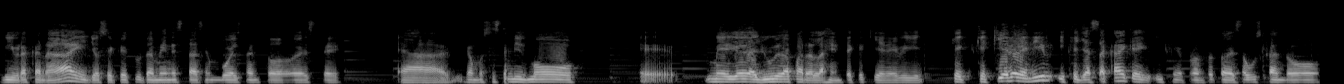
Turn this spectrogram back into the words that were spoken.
Vibra Canadá y yo sé que tú también estás envuelta en todo este digamos, este mismo eh, medio de ayuda para la gente que quiere vivir, que, quiere venir y que ya está acá y que, de pronto todavía está buscando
